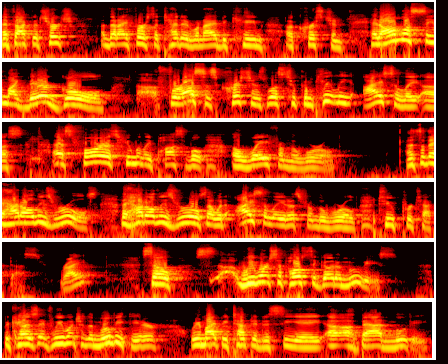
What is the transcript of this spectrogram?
In fact, the church that I first attended when I became a Christian, it almost seemed like their goal uh, for us as Christians was to completely isolate us as far as humanly possible away from the world. And so they had all these rules. They had all these rules that would isolate us from the world to protect us, right? So uh, we weren't supposed to go to movies because if we went to the movie theater, we might be tempted to see a, a, bad movie.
